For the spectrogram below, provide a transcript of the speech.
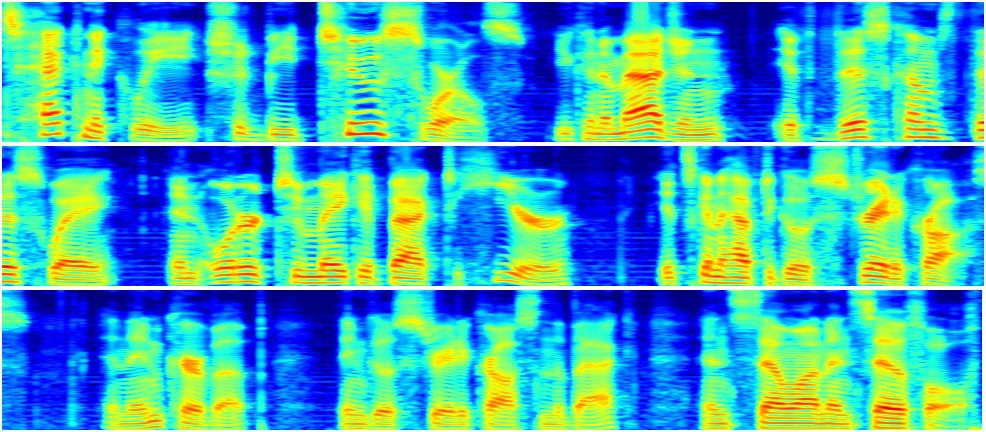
technically should be two swirls. You can imagine if this comes this way, in order to make it back to here, it's going to have to go straight across and then curve up, then go straight across in the back, and so on and so forth.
